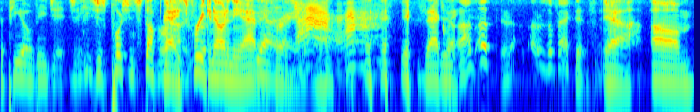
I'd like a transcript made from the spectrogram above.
the POV. He's just pushing stuff around. Yeah, he's freaking out in the attic, Yeah, right? exactly. Yeah, I, thought, I thought it was effective. Yeah. Um,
